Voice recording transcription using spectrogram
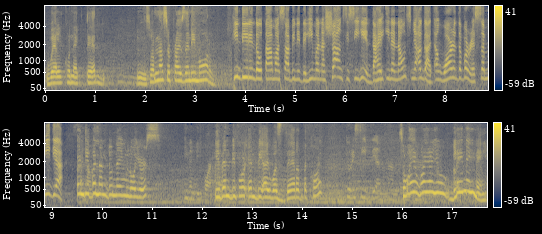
well-connected. Mm, So I'm not surprised anymore. Hindi rin daw tama sabi ni De Lima na siya ang sisihin dahil inannounce niya agad ang warrant of arrest sa media. Hindi ba nandun na yung lawyers? even before Even before NBI was there at the court? to receive the ano ma'am. So why, why are you blaming me?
